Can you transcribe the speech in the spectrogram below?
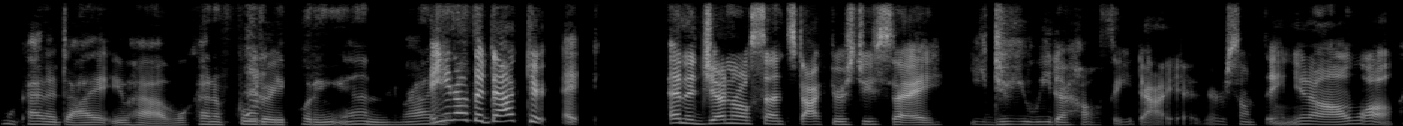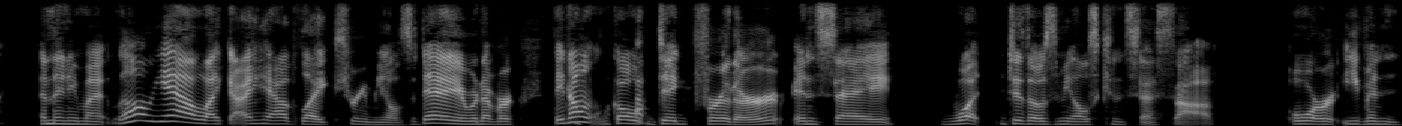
What kind of diet you have? What kind of food Yeah. are you putting in? Right. You know, the doctor, eh, in a general sense, doctors do say, do you eat a healthy diet or something? You know, well, and then you might, oh, yeah, like I have like three meals a day or whatever. They don't go dig further and say, what do those meals consist of? Or even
